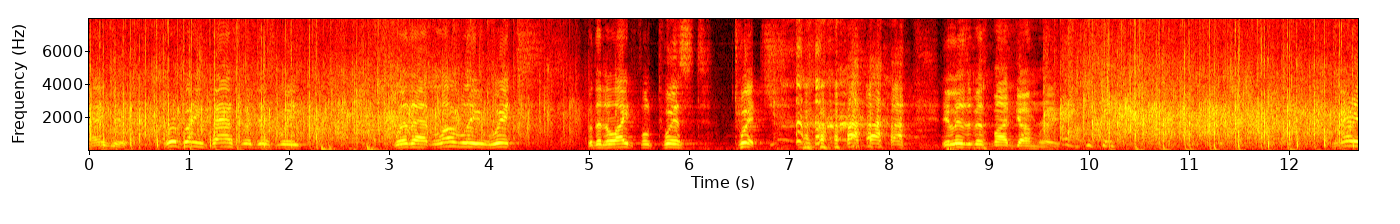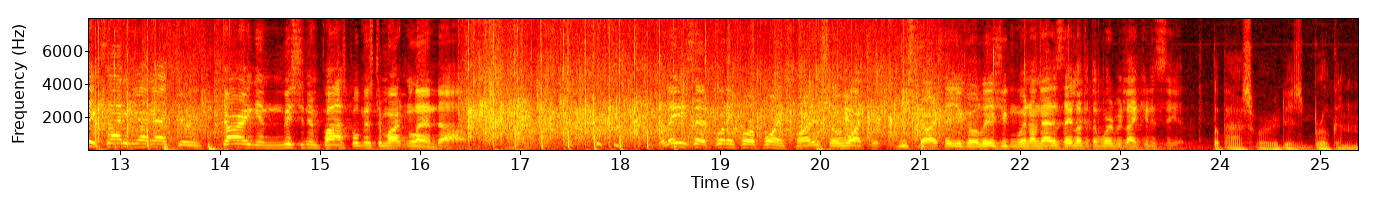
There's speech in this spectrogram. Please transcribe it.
Thank you. We're playing Password this week with that lovely witch with a delightful twist, Twitch. Elizabeth Montgomery. Very exciting young actor starring in Mission Impossible, Mr. Martin Landau. The ladies have 24 points, Marty, so watch it. You start. There you go, Liz. You can win on that. As they look at the word, we'd like you to see it. The password is broken.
